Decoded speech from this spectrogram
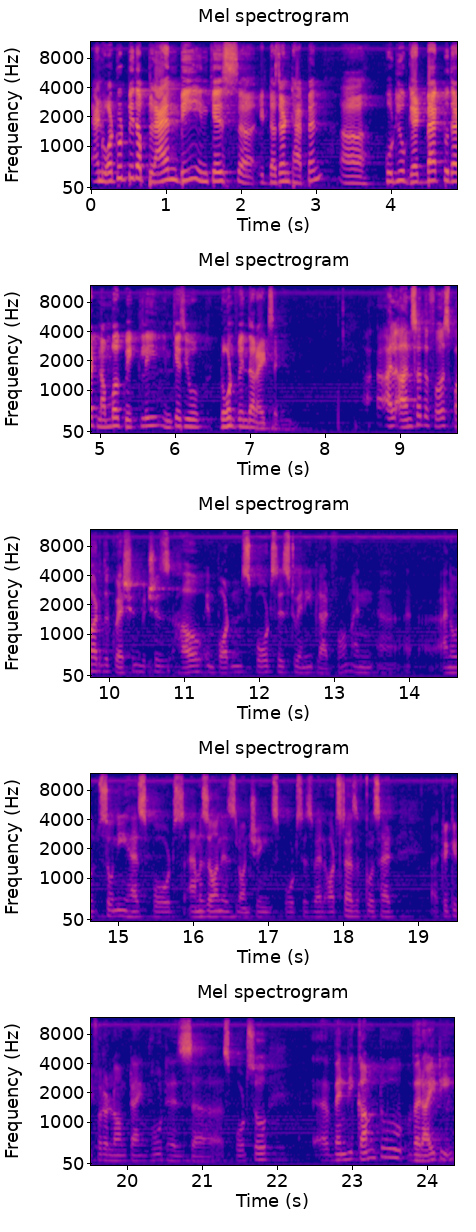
And what would be the plan B in case it doesn't happen? Could you get back to that number quickly in case you don't win the rights again? I'll answer the first part of the question, which is how important sports is to any platform. And uh, I know Sony has sports, Amazon is launching sports as well. Hotstar's, of course, had uh, cricket for a long time. Voot has uh, sports. So uh, when we come to variety,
